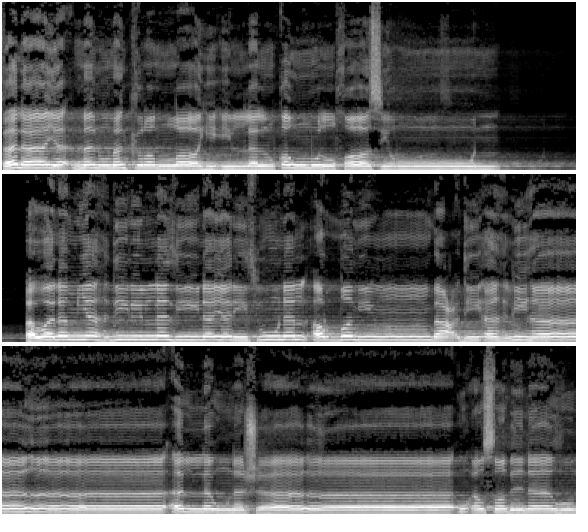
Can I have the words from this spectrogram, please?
فلا يأمن مكر الله إلا القوم الخاسرون أولم يهد للذين يرثون الأرض من بعد أهلها أن لو نشاء أصبناهم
